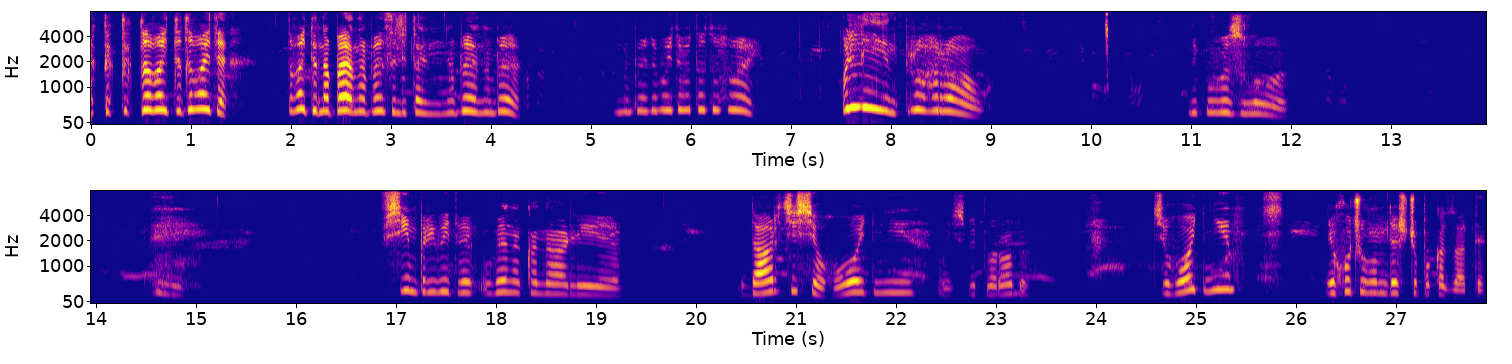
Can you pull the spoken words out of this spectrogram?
Так, так, так, давайте, давайте. Давайте на Б, на Б залітаємо. На Б, на Б. На Б, давай, давай, давай, давай. Блін, програв. Не повезло. Всім привіт! Ви, ви на каналі Дарці сьогодні. Ой, світло робить. Сьогодні я хочу вам дещо показати.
